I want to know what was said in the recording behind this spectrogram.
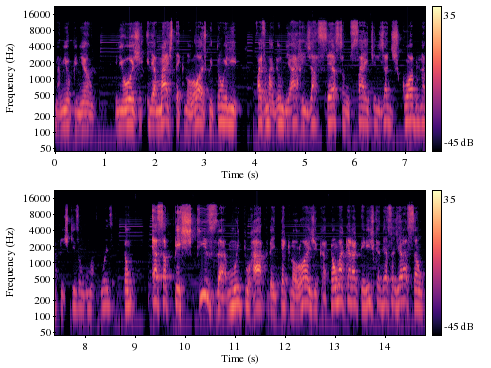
na minha opinião, ele hoje ele é mais tecnológico, então ele faz uma gambiarra e já acessa um site, ele já descobre na pesquisa alguma coisa. Então, essa pesquisa muito rápida e tecnológica é uma característica dessa geração,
